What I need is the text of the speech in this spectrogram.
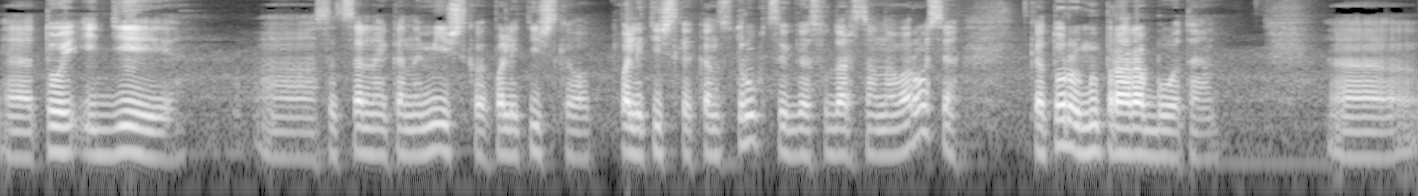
э, той идеи социально-экономического, политического, политической конструкции государства Новороссия, которую мы проработаем. Э,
